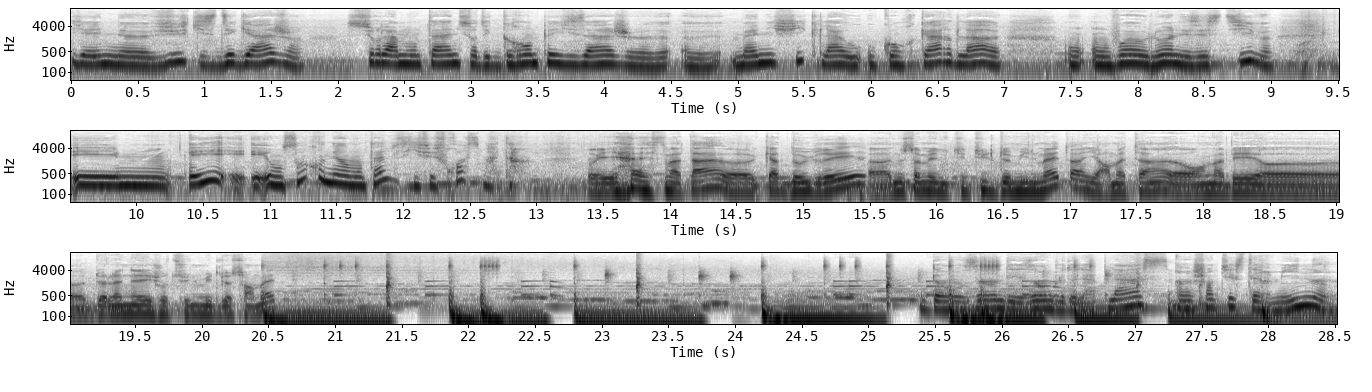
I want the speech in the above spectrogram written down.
il y a une vue qui se dégage sur la montagne, sur des grands paysages euh, euh, magnifiques, là où, qu'on regarde, là, on, voit au loin les estives. Et, et, on sent qu'on est en montagne parce qu'il fait froid ce matin. Oui, ce matin, 4 euh, degrés. nous sommes à une altitude de 1000 mètres. Hein. Hier matin, on avait de la neige au-dessus de 1200 mètres. Dans un des angles de la place, un chantier se termine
